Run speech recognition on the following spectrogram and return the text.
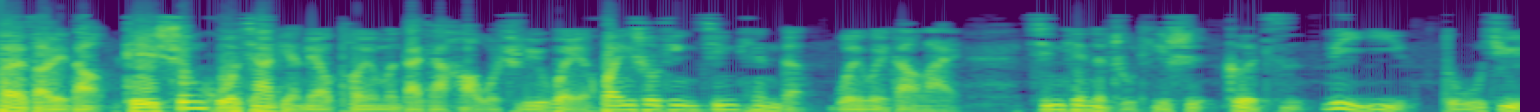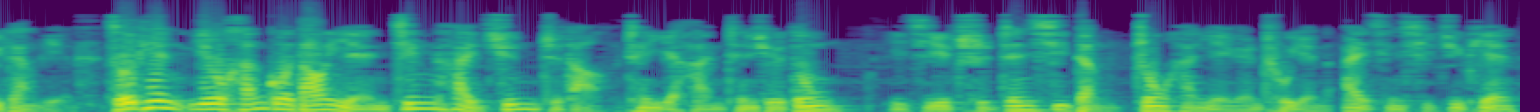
快乐早点到，给生活加点料。朋友们，大家好，我是吕伟，欢迎收听今天的娓娓道来。今天的主题是各自立意独具亮点。昨天由韩国导演金泰君执导，陈意涵、陈学冬以及池珍熙等中韩演员出演的爱情喜剧片《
